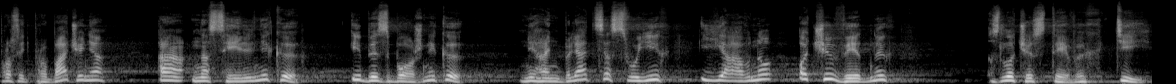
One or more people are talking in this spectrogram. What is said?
просить пробачення, а насильники і безбожники не ганьбляться своїх явно очевидних злочестивих дій.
